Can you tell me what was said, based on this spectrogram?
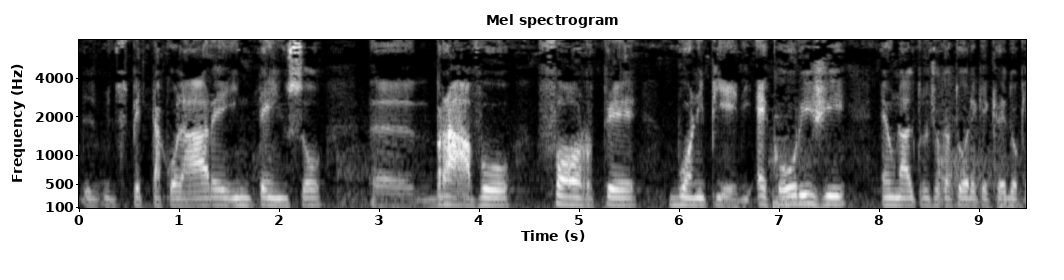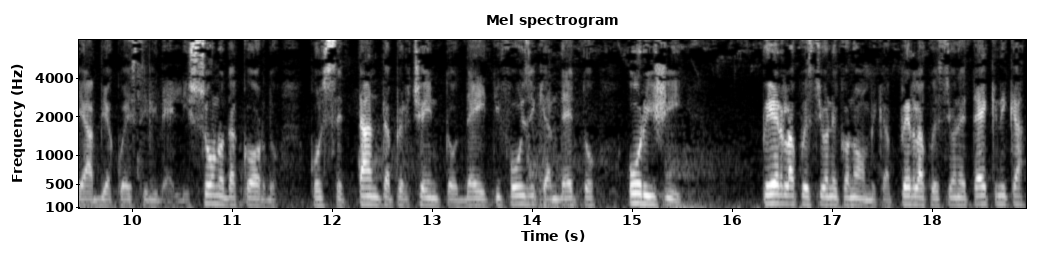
di spettacolare, intenso, eh, bravo, forte, buoni piedi. Ecco, Origi è un altro giocatore che credo che abbia questi livelli. Sono d'accordo col 70% dei tifosi che hanno detto Origi per la questione economica, per la questione tecnica,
